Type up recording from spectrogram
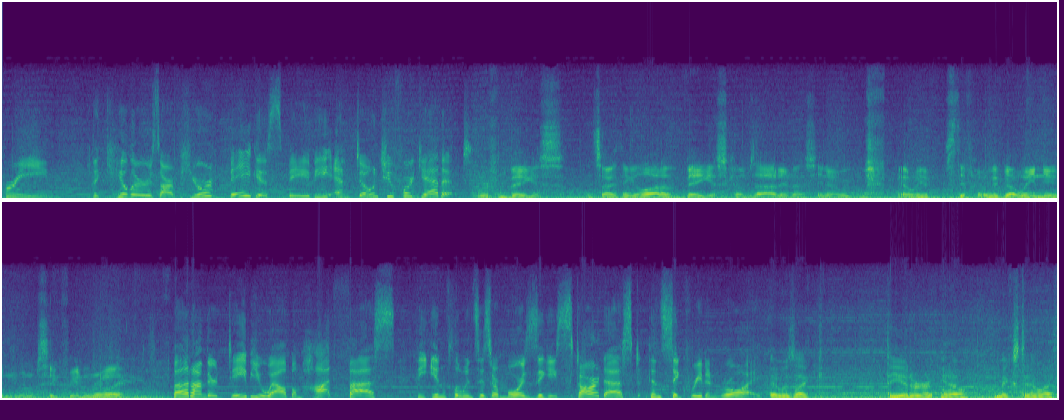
preen. The Killers are pure Vegas, baby, and don't you forget it. We're from Vegas, and so I think a lot of Vegas comes out in us. You know, you know we've, we've got Wayne Newton and Siegfried and Roy. But on their debut album, Hot Fuss, the influences are more Ziggy Stardust than Siegfried and Roy. It was like theater, you know, mixed in with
